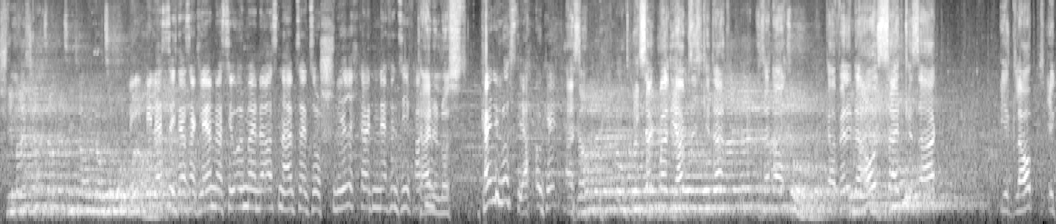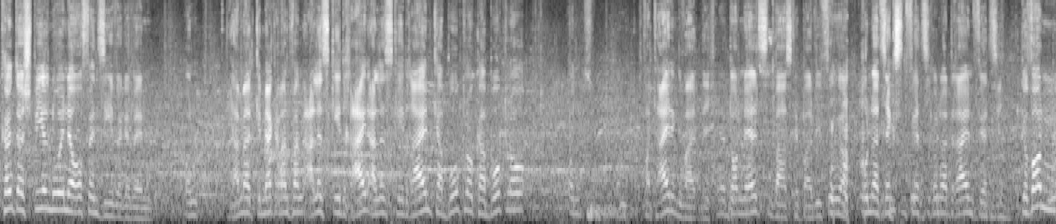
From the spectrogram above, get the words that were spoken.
Schwierigkeiten. Wie, wie lässt sich das erklären, dass die Ulmer in der ersten Halbzeit so Schwierigkeiten defensiv hatten? Keine Lust. Keine Lust, ja, okay. Also, ich sag mal, die haben sich gedacht, das hat auch Gavell in der Auszeit gesagt, ihr glaubt, ihr könnt das Spiel nur in der Offensive gewinnen. Und die haben halt gemerkt am Anfang, alles geht rein, alles geht rein, Caboclo, Caboclo und, und verteidigen wir halt nicht. Ne? Don Nelson Basketball, wie früher, 146, 143. Gewonnen.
